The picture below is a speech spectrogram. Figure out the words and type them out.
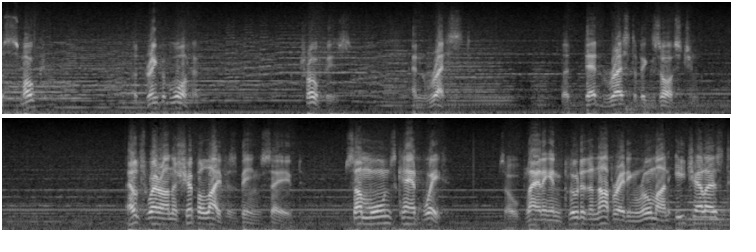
A smoke, a drink of water, trophies, and rest. The dead rest of exhaustion. Elsewhere on the ship, a life is being saved. Some wounds can't wait. So planning included an operating room on each LST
